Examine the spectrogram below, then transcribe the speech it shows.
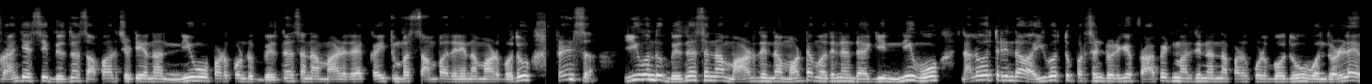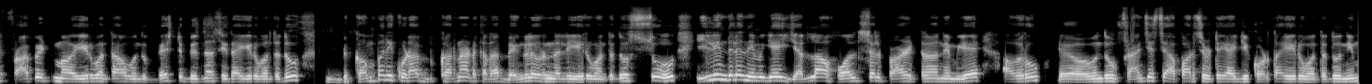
ಫ್ರಾಂಚೈಸಿ ಬಿಸ್ನೆಸ್ ಅಪಾರ್ಚುನಿಟಿಯನ್ನ ನೀವು ಪಡ್ಕೊಂಡು ಬಿಸ್ನೆಸ್ ಅನ್ನ ಮಾಡಿದ್ರೆ ಕೈ ತುಂಬಾ ಸಂಪಾದನೆಯನ್ನ ಮಾಡಬಹುದು ಫ್ರೆಂಡ್ಸ್ ಈ ಒಂದು ಬಿಸ್ನೆಸ್ ಅನ್ನ ಮಾಡೋದ್ರಿಂದ ಮೊಟ್ಟ ಮೊದಲನೇದಾಗಿ ನೀವು ನಲವತ್ತರಿಂದ ಐವತ್ತು ಪರ್ಸೆಂಟ್ ವರೆಗೆ ಪ್ರಾಫಿಟ್ ಮಾರ್ಜಿನ್ ಅನ್ನ ಪಡ್ಕೊಳ್ಬಹುದು ಒಂದೊಳ್ಳೆ ಪ್ರಾಫಿಟ್ ಇರುವಂತಹ ಒಂದು ಬೆಸ್ಟ್ ಬಿಸ್ನೆಸ್ ಇದಾಗಿರುವಂತದ್ದು ಕಂಪನಿ ಕೂಡ ಕರ್ನಾಟಕದ ಬೆಂಗಳೂರಿನಲ್ಲಿ ಇರುವಂತದ್ದು ಸೊ ಇಲ್ಲಿಂದಲೇ ನಿಮಗೆ ಎಲ್ಲಾ ಹೋಲ್ಸೇಲ್ ಪ್ರಾಡಕ್ಟ್ ಅನ್ನ ನಿಮಗೆ ಅವರು ಒಂದು ಫ್ರಾಂಚೈಸಿ ಅಪಾರ್ಚುನಿಟಿ ಆಗಿ ಕೊಡ್ತಾ ಇರುವಂತದ್ದು ನಿಮ್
